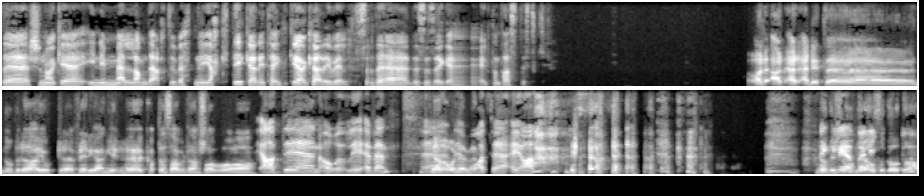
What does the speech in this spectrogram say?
Det er ikke noe innimellom der. Du vet nøyaktig hva de tenker og hva de vil. Så det, det syns jeg er helt fantastisk. Er, er, er, dette eh, noe dere har gjort eh, flere ganger? Eh, Kaptein Sabeltann Show? Og... Ja, det er en årlig event. Det, er en årlig det må event. til, ja. det gleder meg altså godt, da.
